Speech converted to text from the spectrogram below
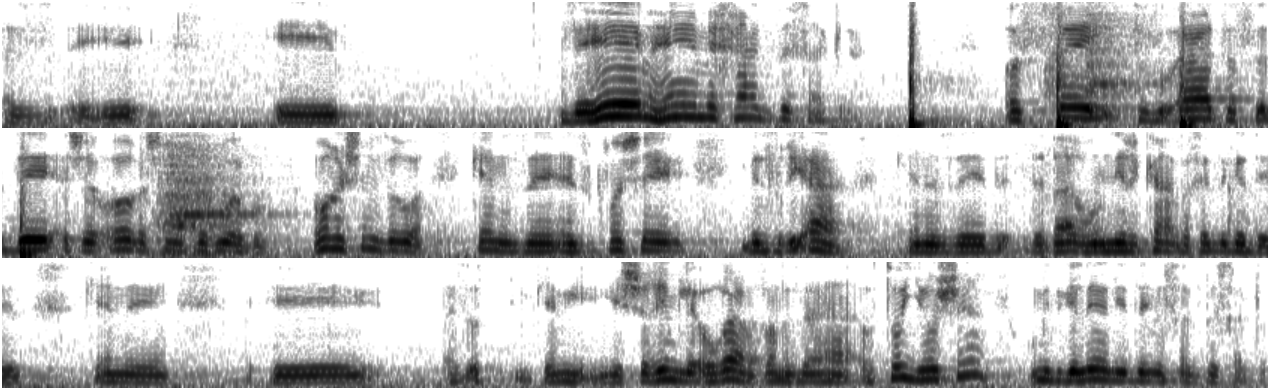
אז... והם הם אחד שדחק לה. אוספי תבואת השדה אשר אור השם זרוע בו. אור השם זרוע. כן, אז, אז כמו שבזריעה, כן, אז דבר הוא נרקב ואחרי זה גדל, כן, אז כן, ישרים לאורה, נכון? אז אותו יושר הוא מתגלה על ידי מחד שדה חקלא.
